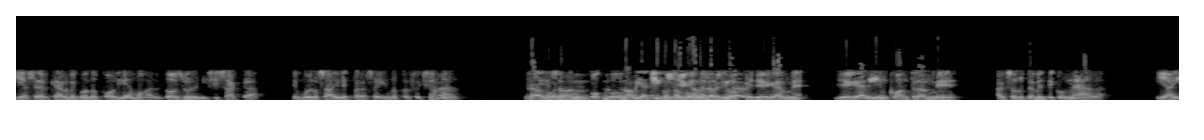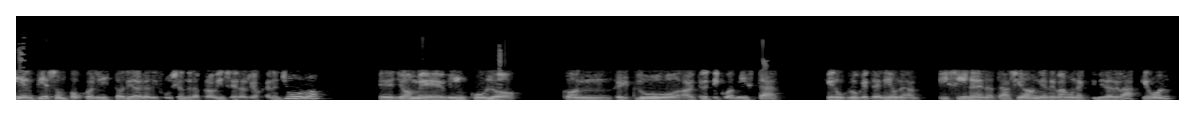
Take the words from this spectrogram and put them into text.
y acercarme cuando podíamos al dojo de Nisisaka en Buenos Aires para seguirnos perfeccionando. Claro, porque no- un poco no había chicos tampoco a La llegarme, llegar y encontrarme absolutamente con nada. Y ahí empieza un poco la historia de la difusión de la provincia de La Rioja en el judo. Eh, yo me vinculo con el Club Atlético Amistad, que era un club que tenía una piscina de natación y además una actividad de básquetbol,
